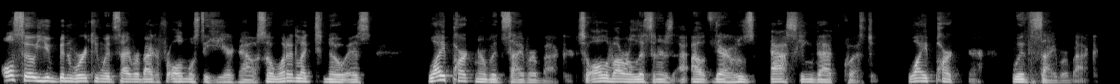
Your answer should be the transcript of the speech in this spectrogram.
also, you've been working with Cyberbacker for almost a year now. So, what I'd like to know is why partner with Cyberbacker? So, all of our listeners out there who's asking that question, why partner with Cyberbacker?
